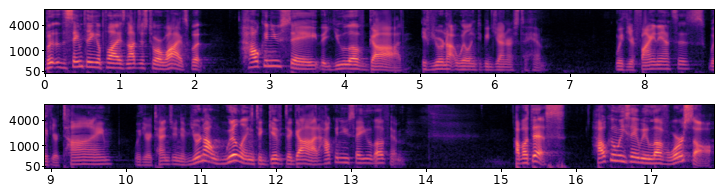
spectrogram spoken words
but the same thing applies not just to our wives, but how can you say that you love God if you're not willing to be generous to Him? With your finances, with your time, with your attention. If you're not willing to give to God, how can you say you love Him? How about this? How can we say we love Warsaw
